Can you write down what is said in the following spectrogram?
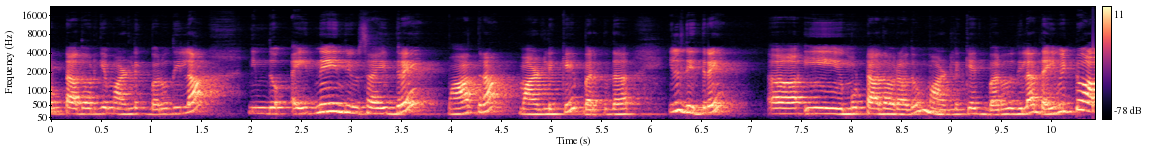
ಮುಟ್ಟಾದವ್ರಿಗೆ ಮಾಡ್ಲಿಕ್ಕೆ ಬರೋದಿಲ್ಲ. ನಿಮ್ಮದು ಐದನೇ ದಿವಸ ಇದ್ದರೆ ಮಾತ್ರ ಮಾಡಲಿಕ್ಕೆ ಬರ್ತದೆ. ಇಲ್ದಿದ್ರೆ ಈ ಮುಟ್ಟಾದವರು ಅದು ಮಾಡಲಿಕ್ಕೆ ಬರೋದಿಲ್ಲ. ದಯವಿಟ್ಟು ಆ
